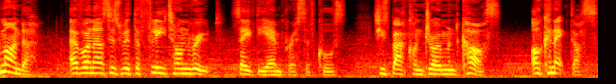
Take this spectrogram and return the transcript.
Commander, everyone else is with the fleet en route, save the Empress, of course. She's back on Dromund Kaas. I'll connect us.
